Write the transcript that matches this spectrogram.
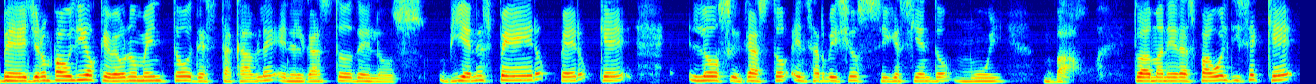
Jerome Powell dijo que ve un aumento destacable en el gasto de los bienes, pero, pero que los gastos en servicios sigue siendo muy bajo. De todas maneras, Powell dice que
